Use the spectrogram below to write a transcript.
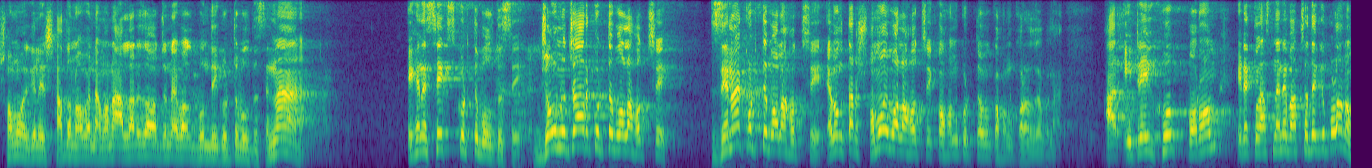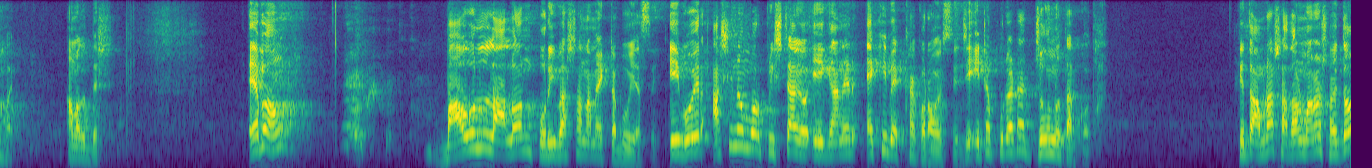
সময় গেলে সাধন হবে না মানে আল্লাহরে যাওয়ার জন্য এবার বন্দি করতে বলতেছে। না এখানে সেক্স করতে বলতেছে যৌনচার করতে বলা হচ্ছে, জেনা করতে বলা হচ্ছে, এবং তার সময় বলা হচ্ছে, কখন করতে হবে, কখন করা যাবে না। আর এটাই খুব পরম, এটা ক্লাস নাইনে বাচ্চাদেরকে পড়ানো হয়, আমাদের দেশে। এবং বাউল লালন পরিভাষা নামে একটা বই আছে। এই বইয়ের আশি নম্বর পৃষ্ঠায়ও এই গানের একই ব্যাখ্যা করা হয়েছে, যে এটা পুরাটা যৌনতার কথা। কিন্তু আমরা সাধারণ মানুষ হয়তো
